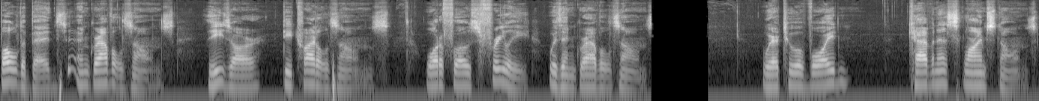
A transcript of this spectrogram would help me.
boulder beds, and gravel zones. These are detrital zones. Water flows freely within gravel zones. Where to avoid cavernous limestones.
